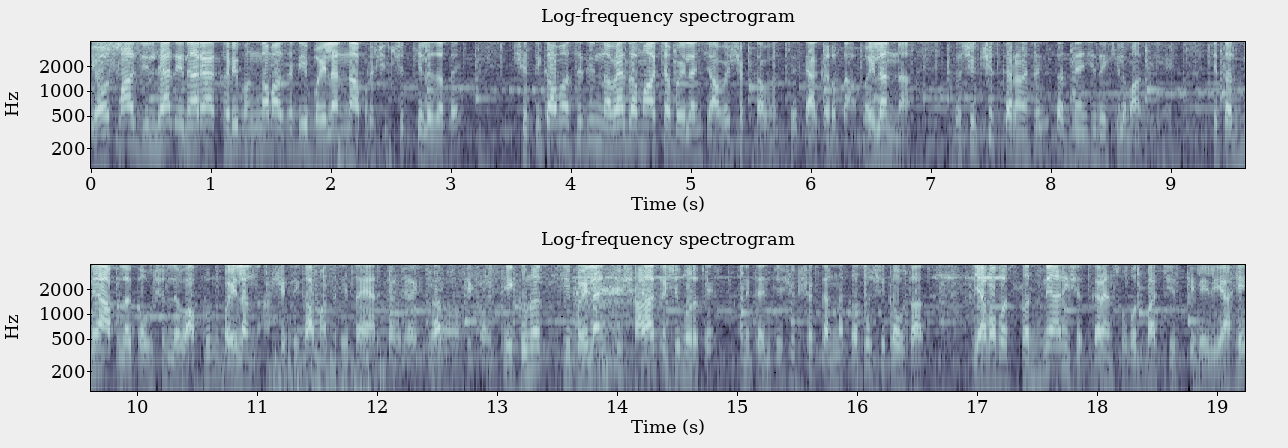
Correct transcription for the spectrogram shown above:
यवतमाळ जिल्ह्यात येणाऱ्या खरीप हंगामासाठी बैलांना प्रशिक्षित केलं जात आहे शेती कामासाठी नव्या दमाच्या बैलांची आवश्यकता भासते. त्याकरता बैलांना प्रशिक्षित करण्यासाठी तज्ज्ञांची देखील मागणी आहे. हे तज्ज्ञ आपलं कौशल्य वापरून बैलांना शेती कामासाठी तयार करत असतात. एकूणच ही बैलांची शाळा कशी भरते आणि त्यांचे शिक्षक त्यांना कसं शिकवतात याबाबत तज्ज्ञ आणि शेतकऱ्यांसोबत बातचीत केलेली आहे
